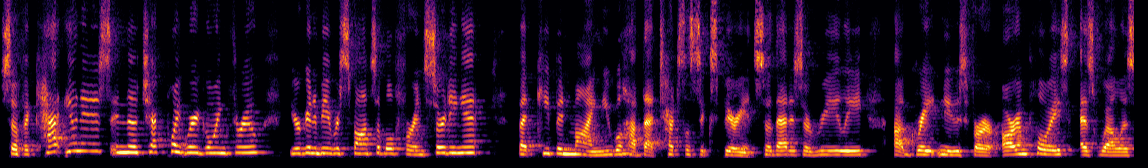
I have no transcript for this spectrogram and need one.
So if a CAT unit is in the checkpoint we're going through, you're going to be responsible for inserting it. But keep in mind, you will have that touchless experience. So that is a really uh, great news for our employees as well as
